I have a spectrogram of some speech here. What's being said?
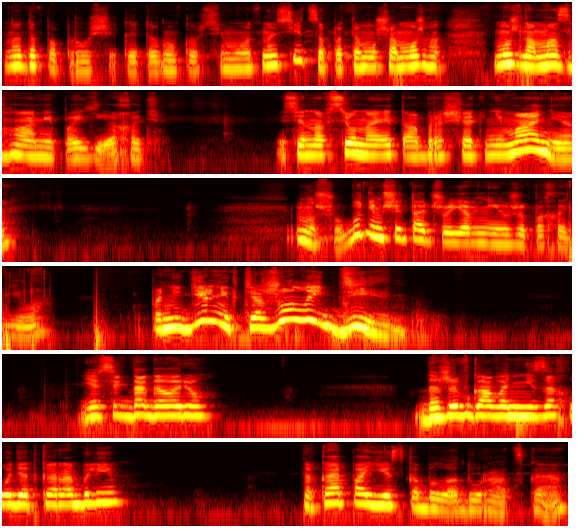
надо попроще к этому ко всему относиться, потому что можно, можно мозгами поехать. Если на все на это обращать внимание, ну что, будем считать, что я в ней уже походила. Понедельник тяжелый день. Я всегда говорю, даже в гавань не заходят корабли. Такая поездка была дурацкая.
